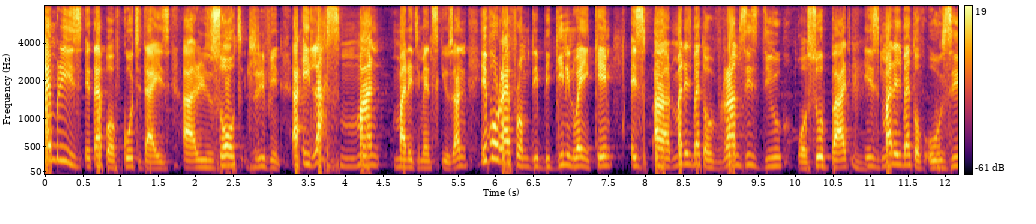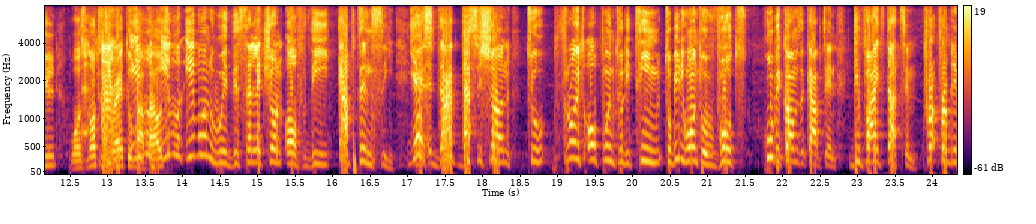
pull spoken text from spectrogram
Emery is a type of coach that is uh, result driven. Uh, he lacks man management skills, and even right from the beginning when he came, his uh, management of Ramsey's deal was so bad. His management of Ozil was not write home even, about. even even with the selection of the captaincy, Yes. that decision to throw it open to the team to be the one to vote who becomes the captain divides that team. from, from the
